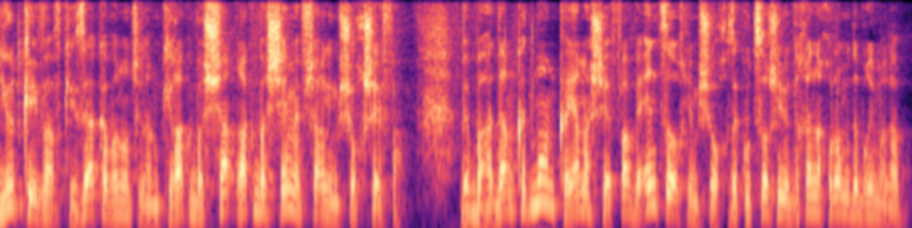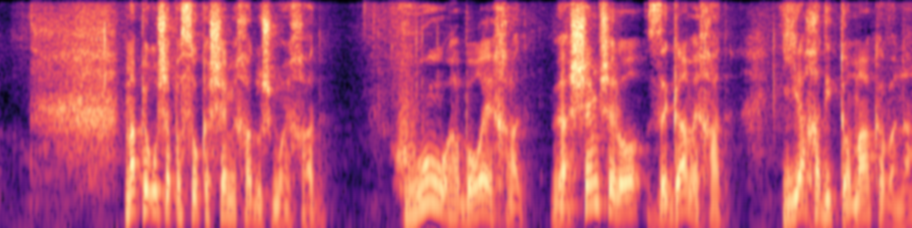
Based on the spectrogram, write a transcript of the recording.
י' כ' ו' כ', זה הכוונות שלנו, כי רק, בש... רק בשם אפשר למשוך שפע. ובאדם קדמון קיים השפע ואין צורך למשוך, זה קוצו של י', לכן אנחנו לא מדברים עליו. מה פירוש הפסוק השם אחד ושמו אחד? הוא הבורא אחד, והשם שלו זה גם אחד. יחד איתו, מה הכוונה?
